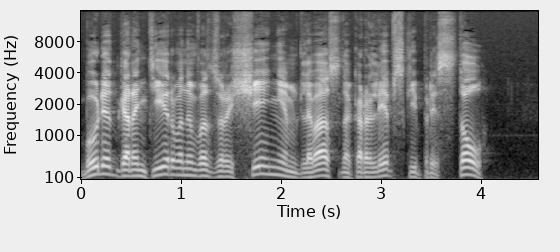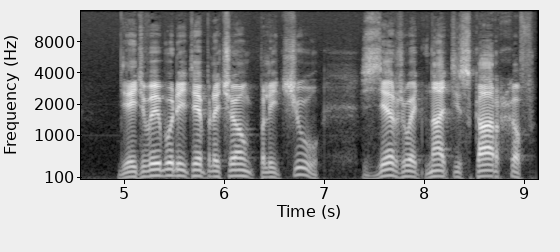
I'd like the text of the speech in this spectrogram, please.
будет гарантированным возвращением для вас на королевский престол. Ведь вы будете плечом к плечу сдерживать натиск архов,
